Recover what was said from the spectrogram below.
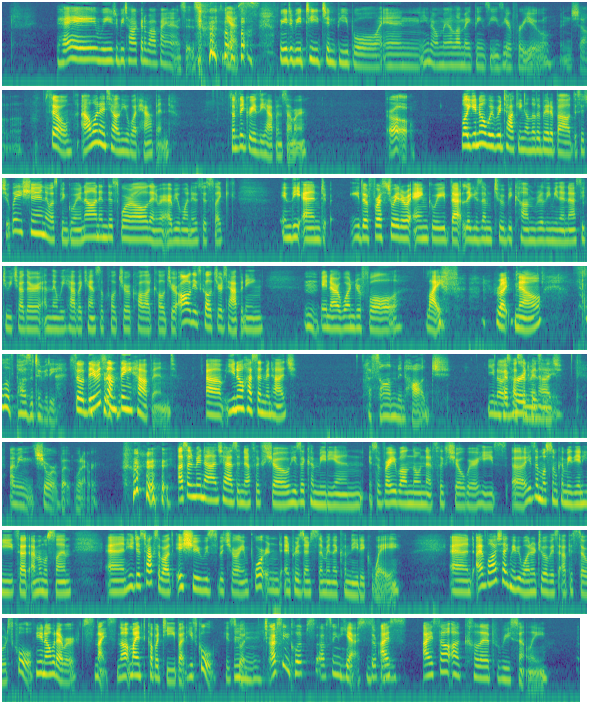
Hey, we need to be talking about finances. Yes. we need to be teaching people, and you know, may Allah make things easier for you, inshallah. So, I want to tell you what happened. Something crazy happened, Summer. Oh, Well, you know, we were talking a little bit about the situation and what's been going on in this world, and where everyone is just like, in the end, either frustrated or angry that leads them to become really mean and nasty to each other. And then we have a cancel culture, call out culture, all these cultures happening Mm. in our wonderful life right now. full of positivity. So, there is something happened. Um, you know Hasan Minhaj? Hasan Minhaj. You know I've it's Hasan heard his name. I mean, sure, but whatever. Hasan Minhaj has a Netflix show. He's a comedian. It's a very well-known Netflix show where he's uh, he's a Muslim comedian. He said, "I'm a Muslim," and he just talks about issues which are important and presents them in a comedic way. And I've watched like maybe one or two of his episodes. Cool, you know, whatever. It's nice. Not my cup of tea, but he's cool. He's good. Mhm. I've seen clips. I've seen clips. Yes, I, different. I saw a clip recently.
